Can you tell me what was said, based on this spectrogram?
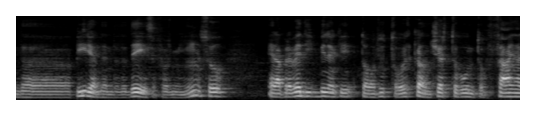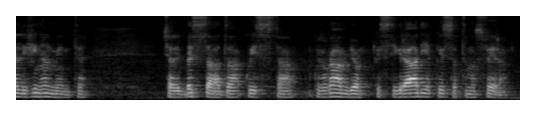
the period and the days for me, so era prevedibile che dopo tutto quel caldo a un certo punto, finally, finalmente, sarebbe stata questa, questo cambio, questi gradi e questa atmosfera.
